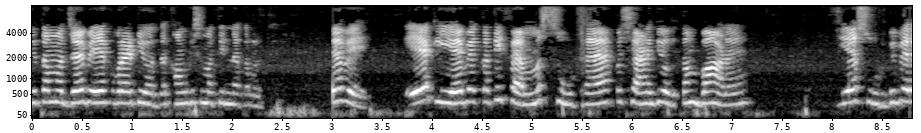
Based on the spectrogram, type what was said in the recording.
कितना मैं जब एक वरायटी और दिखाऊँगी इसमें तीन कलर थे एक ये बेकती फ़ेमस सूट है पछाण की होगी तुम बाण ये सूट भी वे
